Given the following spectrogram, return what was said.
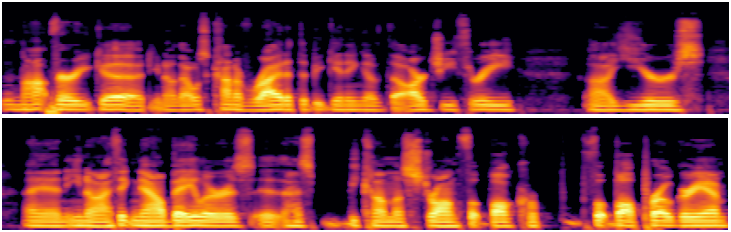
not very good. You know, that was kind of right at the beginning of the RG3 uh, years. And, you know, I think now Baylor is, has become a strong football football program.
